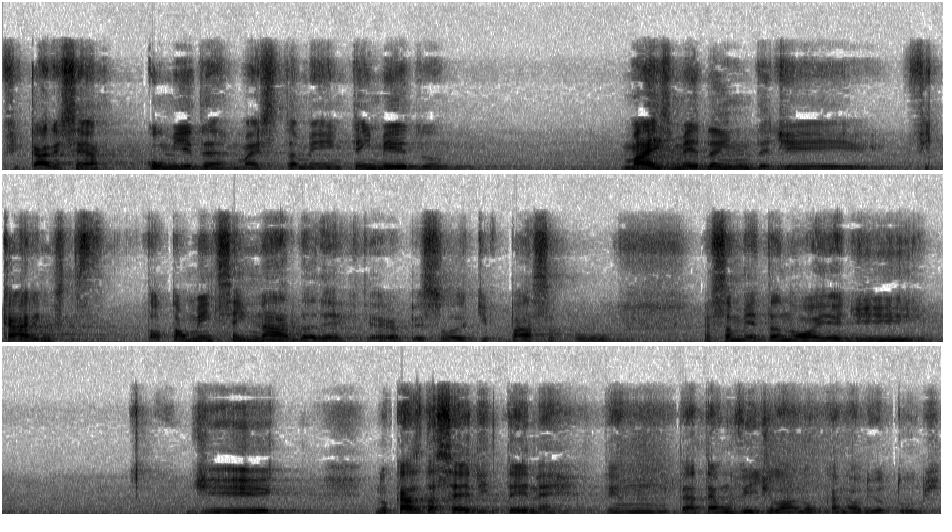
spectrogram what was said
ficarem sem a comida, mas também têm medo mais medo ainda de ficarem totalmente sem nada, né? Que é a pessoa que passa por essa metanoia de de no caso da CLT, né? Tem um tem até um vídeo lá no canal do YouTube.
